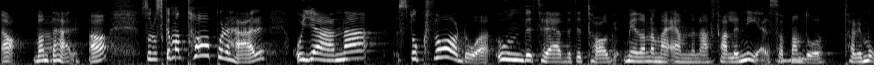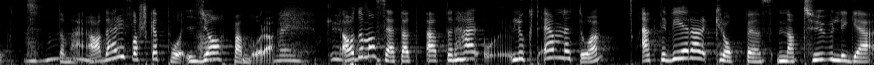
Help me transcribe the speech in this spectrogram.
Ja, var inte här. Ja. Så då ska man ta på det här och gärna stå kvar då under trädet ett tag medan de här ämnena faller ner så att man då tar emot de här. Ja, det här är forskat på i Japan då. då. Ja, de har sett att, att det här luktämnet då aktiverar kroppens naturliga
